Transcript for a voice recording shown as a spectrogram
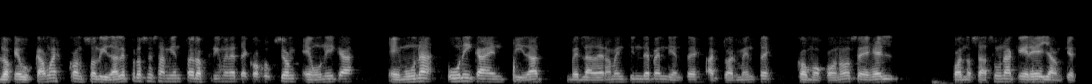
lo que buscamos es consolidar el procesamiento de los crímenes de corrupción en única en una única entidad verdaderamente independiente actualmente como conoce es el cuando se hace una querella, aunque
